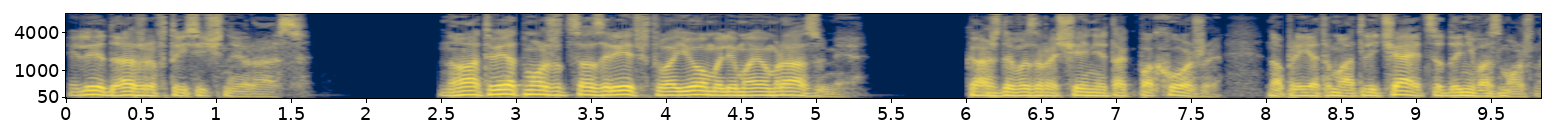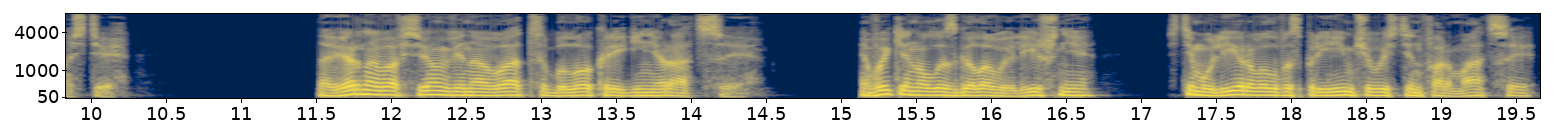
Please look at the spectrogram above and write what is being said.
или даже в тысячный раз. Но ответ может созреть в твоем или моем разуме. Каждое возвращение так похоже, но при этом отличается до невозможности. Наверное, во всем виноват блок регенерации. Выкинул из головы лишнее, стимулировал восприимчивость информации,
